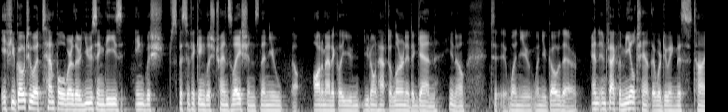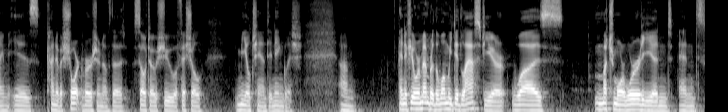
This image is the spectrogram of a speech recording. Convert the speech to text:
if you go to a temple where they're using these English specific English translations, then you uh, automatically you you don't have to learn it again. You know, to, when you when you go there. And in fact, the meal chant that we're doing this time is kind of a short version of the Soto Shu official meal chant in English. Um, and if you'll remember, the one we did last year was much more wordy and, and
